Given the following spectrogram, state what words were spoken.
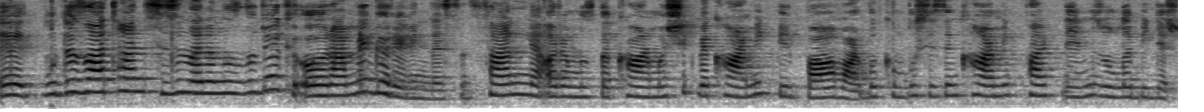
Evet burada zaten sizin aranızda diyor ki öğrenme görevindesin. Senle aramızda karmaşık ve karmik bir bağ var. Bakın bu sizin karmik partneriniz olabilir.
